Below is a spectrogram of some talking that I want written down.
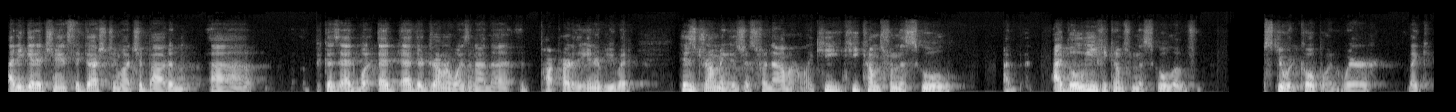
i didn't get a chance to gush too much about him uh because ed ed, ed their drummer wasn't on the part of the interview but his drumming is just phenomenal. Like he he comes from the school i, I believe he comes from the school of stewart copeland where like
